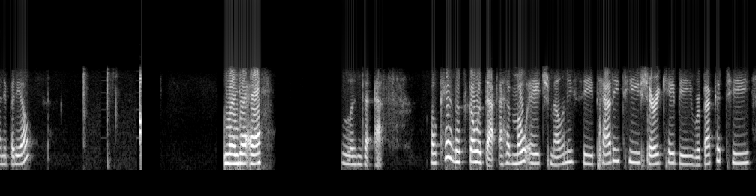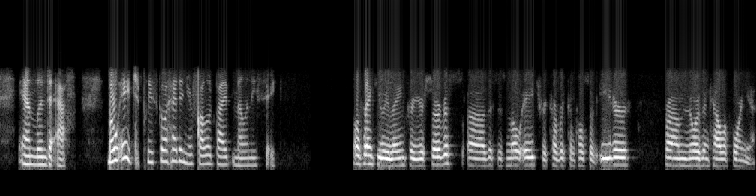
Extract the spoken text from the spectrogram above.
Anybody else? Linda F. Linda F. Okay, let's go with that. I have Mo H, Melanie C, Patty T, Sherry KB, Rebecca T, and Linda F. Mo H, please go ahead, and you're followed by Melanie C. Well, thank you, Elaine, for your service. Uh, this is Mo H, recovered compulsive eater from Northern California.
